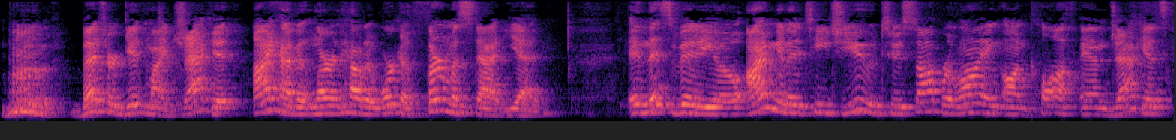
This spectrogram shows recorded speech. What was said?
Brr, better get my jacket. I haven't learned how to work a thermostat yet. In this video, I'm going to teach you to stop relying on cloth and jackets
